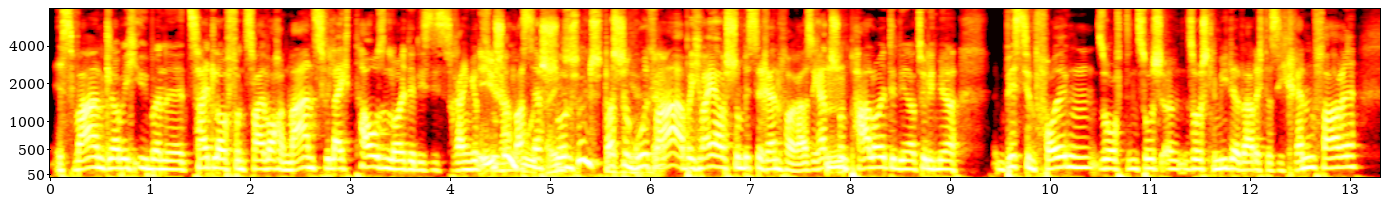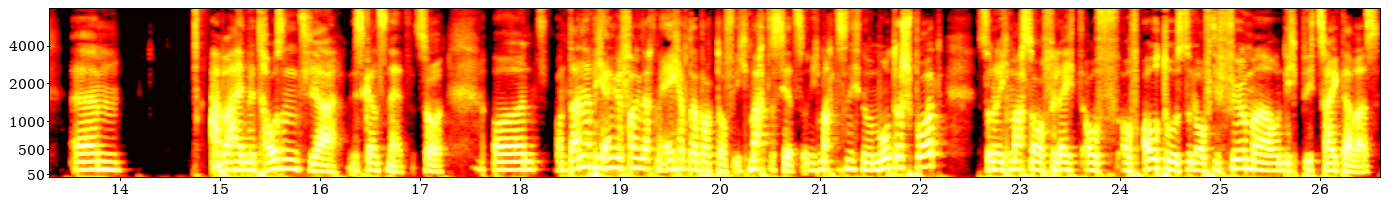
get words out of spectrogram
es waren, glaube ich, über eine Zeitlauf von zwei Wochen, waren es vielleicht tausend Leute, die sich reingezogen Eh haben, was gut, ja schon, schon was schon gut ja. war, aber ich war ja auch schon ein bisschen Rennfahrer. Also ich hatte Mhm. schon ein paar Leute, die natürlich mir ein bisschen folgen, so auf den Social, Social Media, dadurch, dass ich Rennen fahre. Ähm, aber halt mit 1000, ja, ist ganz nett. So. Und, und dann habe ich angefangen, dachte mir, ey, ich habe da Bock drauf. Ich mache das jetzt. Und ich mache das nicht nur im Motorsport, sondern ich mache es auch vielleicht auf, auf Autos und auf die Firma und ich, ich zeig da was.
